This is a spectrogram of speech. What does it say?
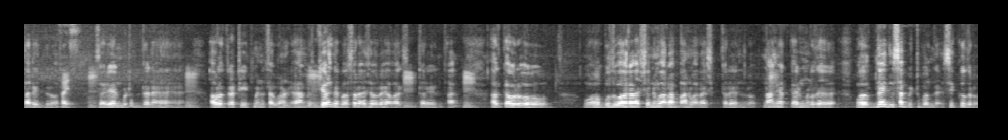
ಸರ್ ಇದ್ರು. ಸರಿ ಅಂದ್ಬಿಟ್ಟು ಅವ್ರ ಹತ್ರ ಟ್ರೀಟ್ಮೆಂಟ್ ತಗೊಂಡೆ. ಆಮೇಲೆ ಕೇಳಿದೆ ಬಸವರಾಜ್ ಅವರು ಯಾವಾಗ ಸಿಗ್ತಾರೆ ಅಂತ. ಅದಕ್ಕೆ ಅವರು ಬುಧವಾರ ಶನಿವಾರ ಭಾನುವಾರ ಸಿಗ್ತಾರೆ ಅಂದರು. ನಾನು ಯಾಕೆ ಏನು ಮಾಡಿದೆ ಹದಿನೈದು ದಿವಸ ಬಿಟ್ಟು ಬಂದೆ ಸಿಕ್ಕಿದ್ರು.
